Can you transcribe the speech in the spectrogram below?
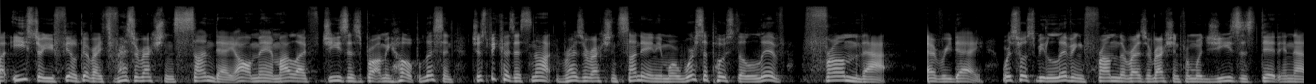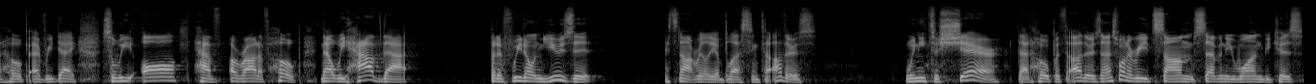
But Easter, you feel good, right? It's Resurrection Sunday. Oh man, my life, Jesus brought me hope. Listen, just because it's not Resurrection Sunday anymore, we're supposed to live from that every day. We're supposed to be living from the resurrection, from what Jesus did in that hope every day. So we all have a rod of hope. Now we have that, but if we don't use it, it's not really a blessing to others. We need to share that hope with others. And I just want to read Psalm 71 because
